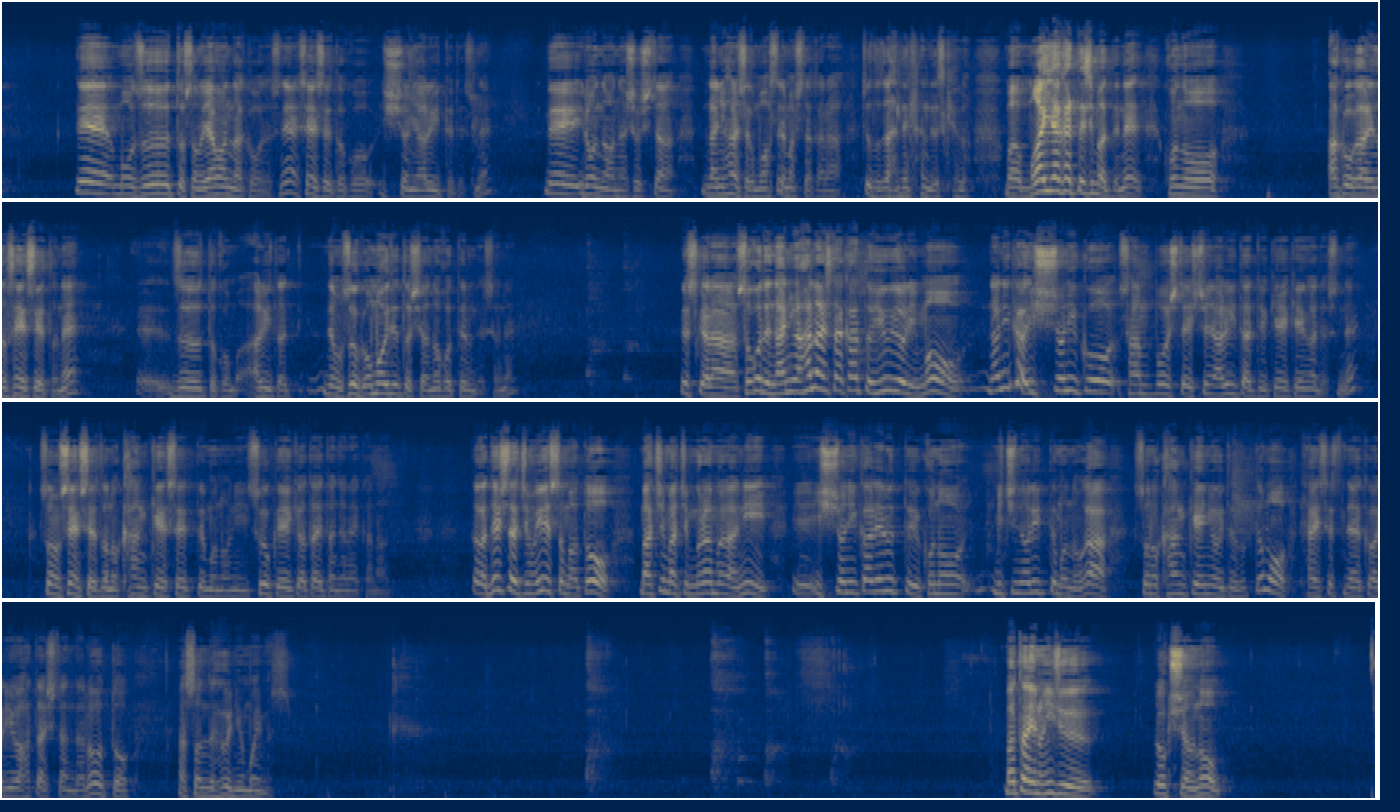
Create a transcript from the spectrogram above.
でもうずっとその山の中をですね先生とこう一緒に歩いてですね。でいろんな話をした。何話したかも忘れましたからちょっと残念なんですけど、まあ、舞い上がってしまってねこの憧れの先生とねずっとこう歩いたでもすごく思い出としては残ってるんですよね。ですからそこで何を話したかというよりも何か一緒にこう散歩して一緒に歩いたという経験がですねその先生との関係性っていうものにすごく影響を与えたんじゃないかなだから弟子たちもイエス様とまちまち村々に一緒に行かれるっていうこの道のりってものがその関係においてとっても大切な役割を果たしたんだろうと、まあ、そんなふうに思います。マタイの26章の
